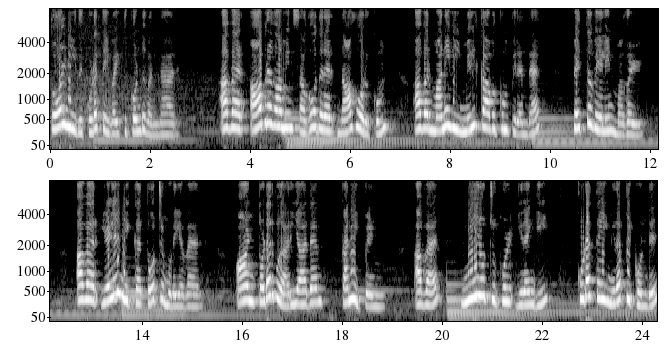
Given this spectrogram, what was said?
தோள் மீது குடத்தை வைத்து கொண்டு வந்தார். அவர் ஆபிரகாமின் சகோதரர் நாகோருக்கும் அவர் மனைவி மில்காவுக்கும் பிறந்த பெத்துவேலின் மகள். அவர் எழில்மிக்க தோற்றமுடையவர். ஆண் தொடர்பு அறியாத கன்னி பெண். அவர் நீரூற்றுக்குள் இறங்கி குடத்தை நிரப்பிக்கொண்டு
